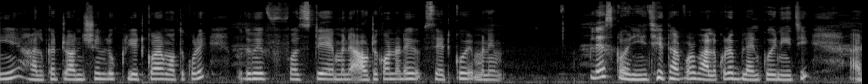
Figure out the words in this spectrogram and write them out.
নিয়ে হালকা ট্রানজিশন লুক ক্রিয়েট করার মতো করে প্রথমে ফার্স্টে মানে আউটার কর্নারে সেট করে মানে প্লেস করে নিয়েছি, তারপর ভালো করে ব্ল্যান্ড করে নিয়েছি, আর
